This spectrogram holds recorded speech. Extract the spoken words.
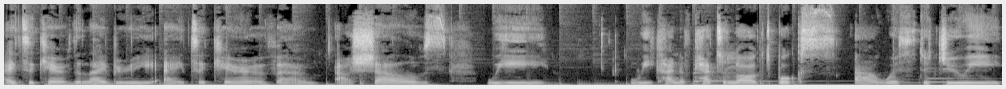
I took care of the library. I took care of um, our shelves. We we kind of cataloged books uh, with the Dewey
